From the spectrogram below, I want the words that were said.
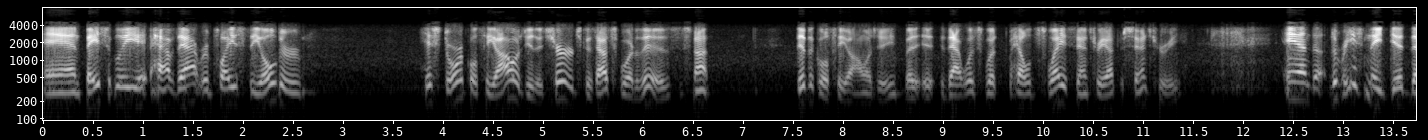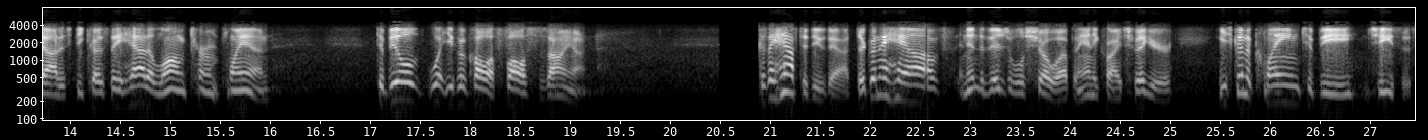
and basically have that replace the older historical theology of the church, because that's what it is. It's not biblical theology, but it, that was what held sway century after century. And uh, the reason they did that is because they had a long-term plan to build what you could call a false Zion. Because they have to do that. They're going to have an individual show up, an Antichrist figure. He's going to claim to be Jesus.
